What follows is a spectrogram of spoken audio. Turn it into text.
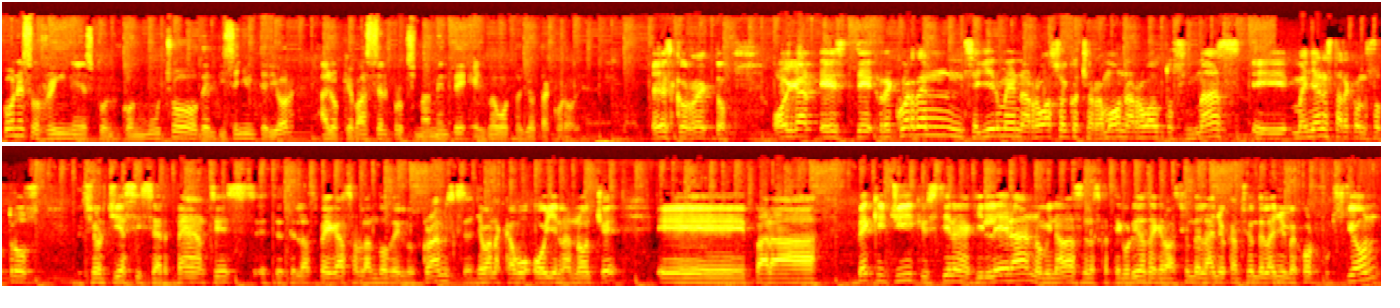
con esos rines, con, mucho del diseño interior a lo que va a ser próximamente el nuevo Toyota Corolla. Es correcto. Oigan, este, recuerden seguirme en arroba soy Ramón, arroba autos y más. Eh, mañana estará con nosotros el señor Jesse Cervantes eh, desde Las Vegas hablando de los Grammys que se llevan a cabo hoy en la noche eh, para Becky G, Cristina Aguilera, nominadas en las categorías de grabación del año, canción del año y mejor fusión,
